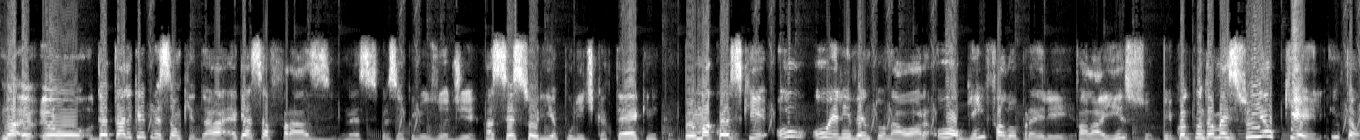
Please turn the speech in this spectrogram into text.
Não, eu, eu, o detalhe que a impressão que dá é que essa frase, né, essa expressão que ele usou de assessoria política técnica, foi uma coisa que ou, ou ele inventou na hora, ou alguém falou para ele falar isso. E quando perguntaram, mas isso aí é o que? Ele, então,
